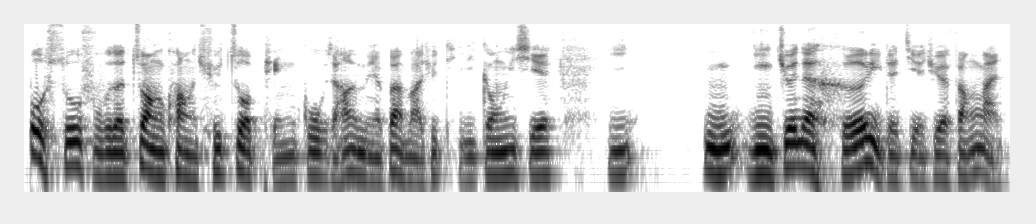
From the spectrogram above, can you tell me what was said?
不舒服的状况去做评估，然后没有办法去提供一些一你你觉得合理的解决方案。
